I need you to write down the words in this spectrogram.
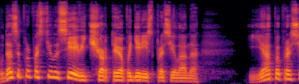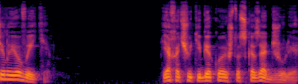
«Куда запропастилась Севич, черт ее подери?» — спросила она. Я попросил ее выйти. «Я хочу тебе кое-что сказать, Джулия.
